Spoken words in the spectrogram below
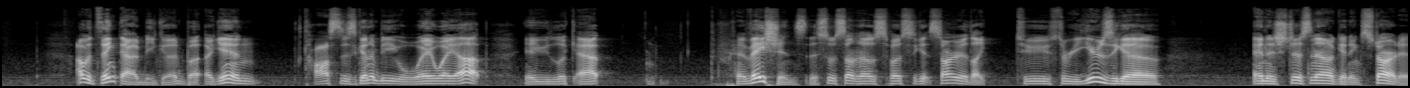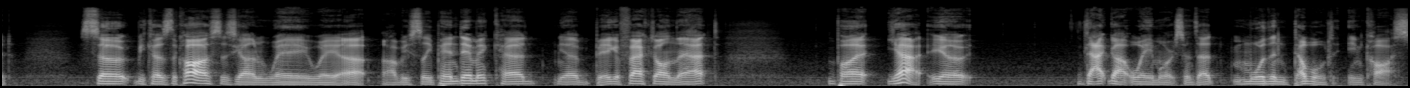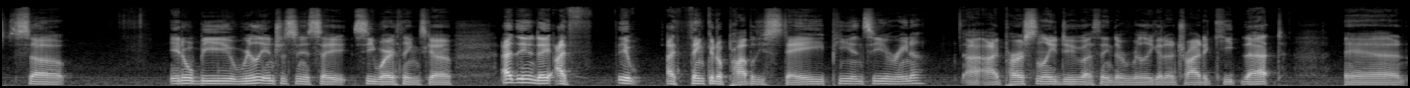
I would think that would be good, but again, cost is going to be way way up. You, know, you look at renovations. This was something that was supposed to get started like two three years ago, and it's just now getting started. So because the cost has gone way way up. Obviously, pandemic had you know, big effect on that. But yeah, you know, that got way more expensive. That more than doubled in cost. So it'll be really interesting to say see where things go. At the end of the day, I th- it, I think it'll probably stay PNC Arena. I, I personally do. I think they're really gonna try to keep that. And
